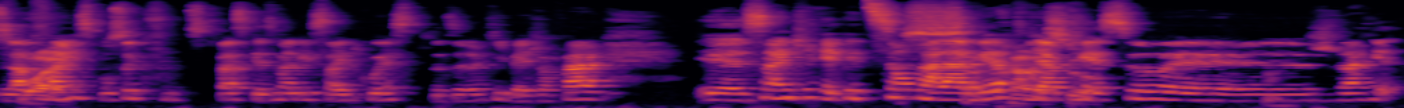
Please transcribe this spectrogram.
la fin. C'est pour ça qu'il faut que tu fasses quasiment des side quests. Tu vas dire, OK, ben, je vais faire euh, 5 répétitions dans la verte, puis après ça, euh, je l'arrête.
